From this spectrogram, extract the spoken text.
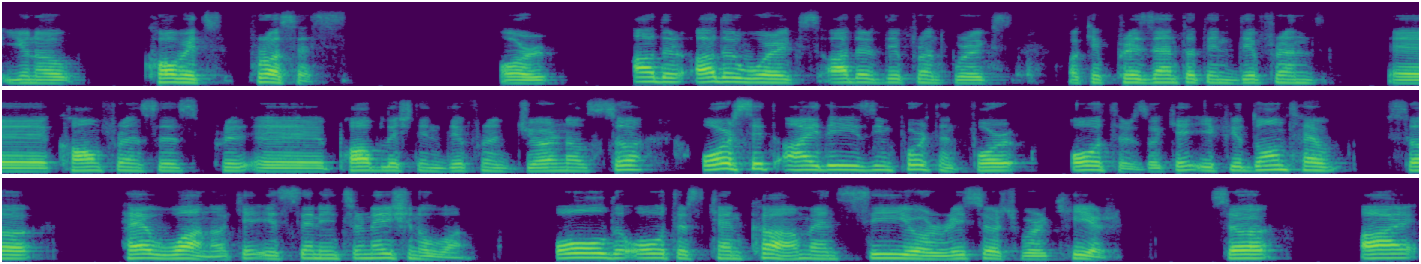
you know COVID process or other other works, other different works, okay, presented in different uh, conferences, uh, published in different journals. So ORCID ID is important for authors, okay? If you don't have, so have one, okay? It's an international one. All the authors can come and see your research work here. So I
